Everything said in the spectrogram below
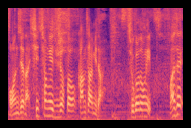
언제나 시청해 주셔서 감사합니다. 주거독립 만세!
